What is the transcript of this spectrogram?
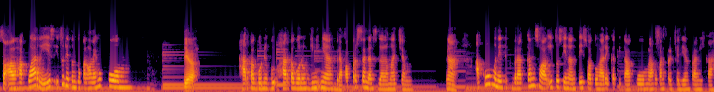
soal hak waris itu ditentukan oleh hukum. Iya. Harta gono harta gono gininya berapa persen dan segala macam. Nah, aku menitik beratkan soal itu sih nanti suatu hari ketika aku melakukan perjanjian pranikah.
